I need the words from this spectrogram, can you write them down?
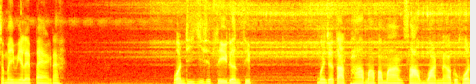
จะไม่มีอะไรแปลกนะ วันที่ 24 เดือน 10 เหมือนจะตัดภาพมาประมาณ 3 วันนะครับทุกคน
